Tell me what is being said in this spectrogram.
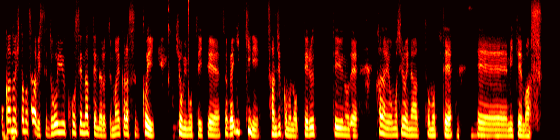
他の人のサービスってどういう構成になってんだろうって前からすっごい興味持っていて、それが一気に30個も載ってるっていうので、かなり面白いなと思って、えー見てます。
